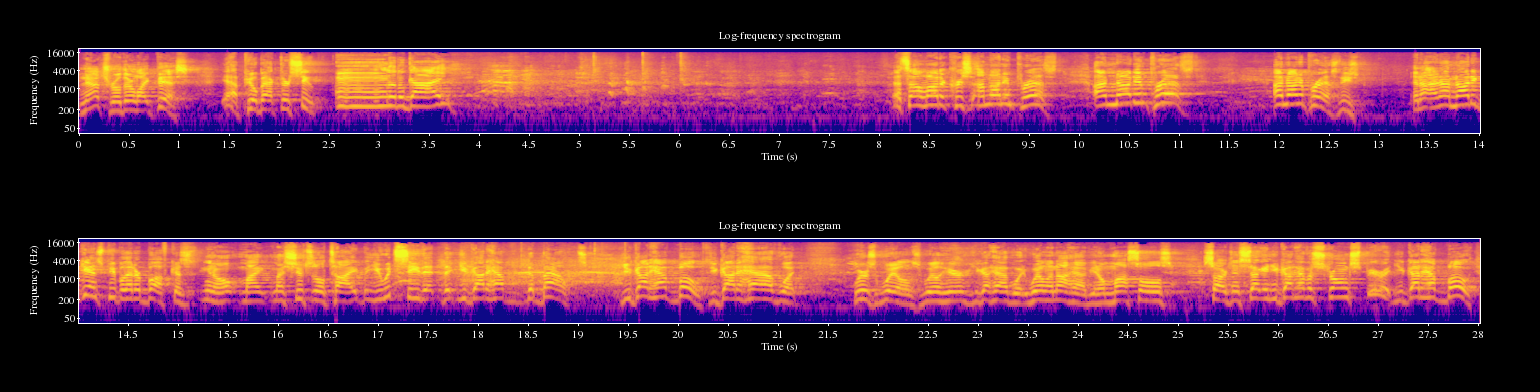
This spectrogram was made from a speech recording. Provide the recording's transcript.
natural, they're like this. Yeah, peel back their suit. Mm, little guy. That's how a lot of Christians, I'm not impressed. I'm not impressed. I'm not impressed. These and, I, am not against people that are buff because, you know, my, my suit's a little tight, but you would see that, that you got to have the balance. You got to have both. You got to have what, where's Will's? Will here? You got to have what Will and I have, you know, muscles, Sergeant Second. You got to have a strong spirit. You got to have both.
